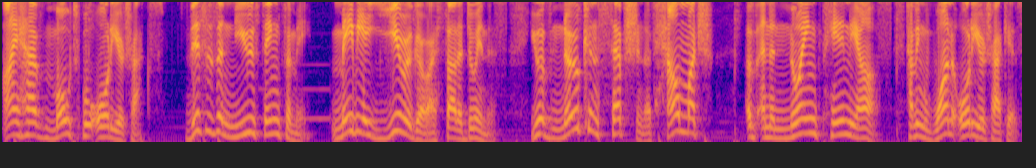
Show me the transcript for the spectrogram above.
I have multiple audio tracks. This is a new thing for me. Maybe a year ago, I started doing this. You have no conception of how much of an annoying pain in the ass having one audio track is,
